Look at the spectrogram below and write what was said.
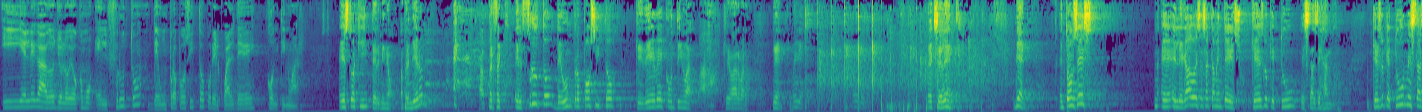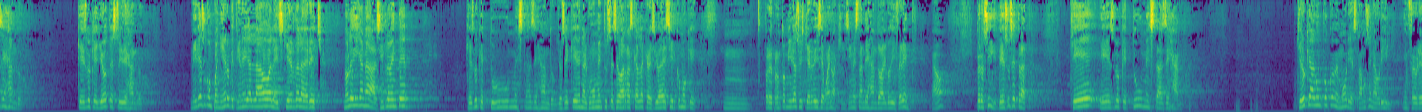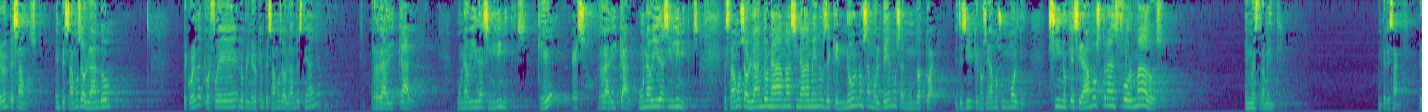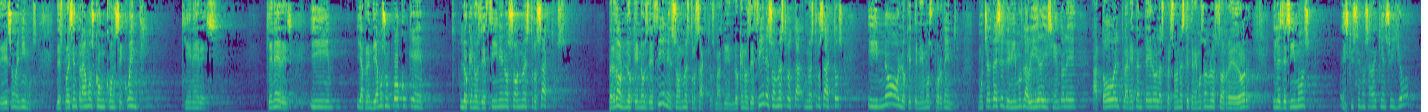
Y el legado yo lo veo como el fruto de un propósito por el cual debe continuar. Esto aquí terminó. ¿Aprendieron? Ah, perfecto. El fruto de un propósito que debe continuar. ¡Wow! ¡Qué bárbaro! Bien, muy bien. Muy bien. Excelente. Bien, entonces, eh, el legado es exactamente eso. ¿Qué es lo que tú estás dejando? ¿Qué es lo que tú me estás dejando? ¿Qué es lo que yo te estoy dejando? Mire a su compañero que tiene ahí al lado, a la izquierda, a la derecha. No le diga nada, simplemente, ¿qué es lo que tú me estás dejando? Yo sé que en algún momento usted se va a rascar la cabeza y va a decir como que, mm, pero de pronto mira a su izquierda y dice, bueno, aquí sí me están dejando algo diferente, ¿no? Pero sí, de eso se trata. ¿Qué es lo que tú me estás dejando? Quiero que haga un poco de memoria, estamos en abril, en febrero empezamos. Empezamos hablando, ¿recuerda cuál fue lo primero que empezamos hablando este año? Radical, una vida sin límites. ¿Qué? Eso, radical, una vida sin límites. Estábamos hablando nada más y nada menos de que no nos amoldemos al mundo actual, es decir, que no seamos un molde, sino que seamos transformados en nuestra mente. Interesante. De eso venimos. Después entramos con consecuente. ¿Quién eres? ¿Quién eres? Y, y aprendíamos un poco que lo que nos define no son nuestros actos. Perdón, lo que nos define son nuestros actos, más bien. Lo que nos define son nuestros, nuestros actos y no lo que tenemos por dentro. Muchas veces vivimos la vida diciéndole a todo el planeta entero, las personas que tenemos a nuestro alrededor, y les decimos, es que usted no sabe quién soy yo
